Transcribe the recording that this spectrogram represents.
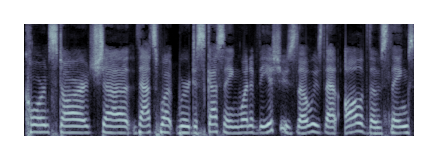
cornstarch. Uh, that's what we're discussing. One of the issues, though, is that all of those things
